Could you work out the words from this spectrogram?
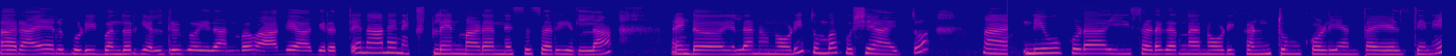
ಆ, ರಾಯರ ಗುಡಿಗೆ ಬಂದವ್ರಿಗೆ ಎಲ್ರಿಗೂ ಇದು ಅನುಭವ ಆಗೇ ಆಗಿರುತ್ತೆ. ನಾನೇನು ಎಕ್ಸ್ಪ್ಲೇನ್ ಮಾಡೋ ನೆಸಸರಿ ಇಲ್ಲ. ಆ್ಯಂಡ್ ಎಲ್ಲನೂ ನೋಡಿ ತುಂಬ ಖುಷಿ ಆಯಿತು. ನೀವು ಕೂಡ ಈ ಸಡಗರನ ನೋಡಿ ಕಣ್ ತುಂಬ್ಕೊಳ್ಳಿ ಅಂತ ಹೇಳ್ತೀನಿ.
